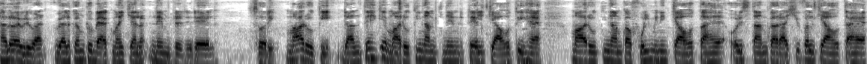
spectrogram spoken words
Hello everyone welcome to back my channel name detail sorry Maruti जानते हैं कि मारुति नाम की नेम डिटेल क्या होती है? मारुति नाम का फुल मीनिंग क्या होता है? और इस नाम का राशिफल क्या होता है?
